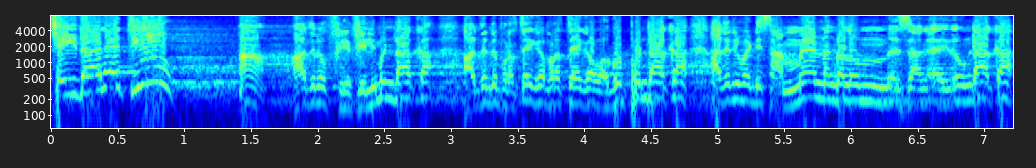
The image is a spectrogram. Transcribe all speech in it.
ചെയ്താലേ തീരൂ. ആ അതിന് ഫിലിം ഉണ്ടാക്കുക അതിന് പ്രത്യേക പ്രത്യേക വകുപ്പ് ഉണ്ടാക്കുക അതിനു വേണ്ടി സമ്മേളനങ്ങളും ഉണ്ടാക്കുക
